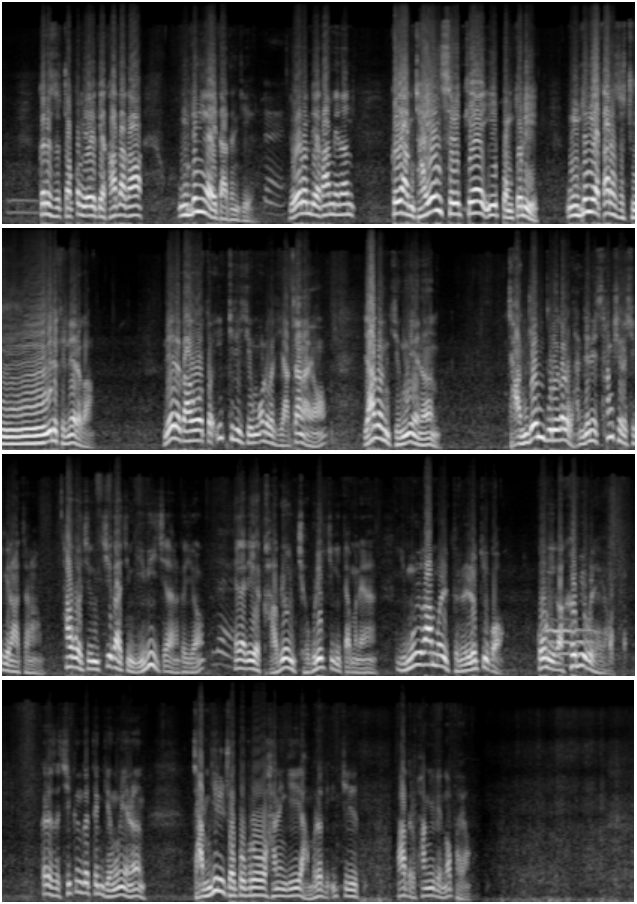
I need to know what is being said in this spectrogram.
그래서 조금 이렇게 가다가 웅덩이가 있다든지 네. 요런 데 가면은 그냥 자연스럽게 이 봉돌이 웅덩이에 따라서 쭉 이렇게 내려가. 내려가고 또 입질이 지금 올라가서 약잖아요. 약은 경우에는 잔존 불액을 완전히 상실을 시켜놨잖아. 하고 지금 찌가 지금 입이 있잖아. 그죠? 네. 그러니까 이게 가벼운 저불액찌기 때문에 이물감을 덜 느끼고 고기가 어. 흡입을 해요. 그래서 지금 같은 경우에는 잠길 조법으로 하는 게 아무래도 입질 받을 확률이 높아요.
